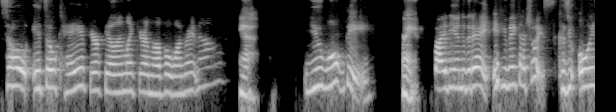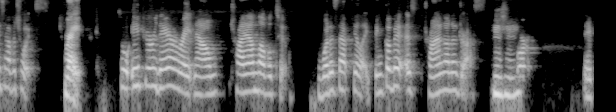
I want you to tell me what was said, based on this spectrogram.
So it's okay if you're feeling like you're in level one right now. Yeah. You won't be. Right. By the end of the day, if you make that choice, because you always have a choice. Right. So if you're there right now, try on level two. What does that feel like? Think of it as trying on a dress. Mm-hmm. Or if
